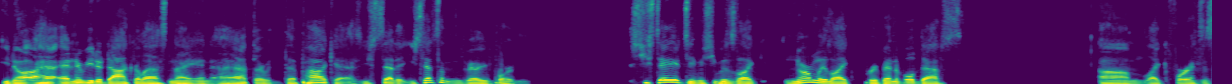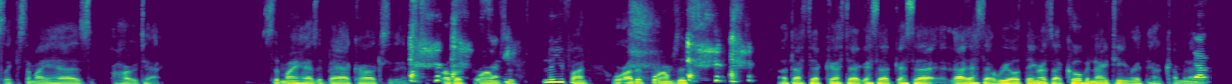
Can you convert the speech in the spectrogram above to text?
you know i, I interviewed a doctor last night and after the podcast. You said it. You said something very important. She stated to me she was like normally like preventable deaths um like for instance like somebody has a heart attack somebody has a bad car accident other forms of no you're fine or other forms of uh, that's that that's that that's that that's that that's that real thing that's that covid-19 right now coming out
